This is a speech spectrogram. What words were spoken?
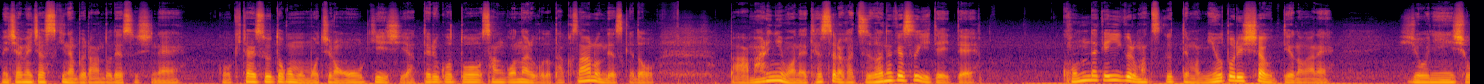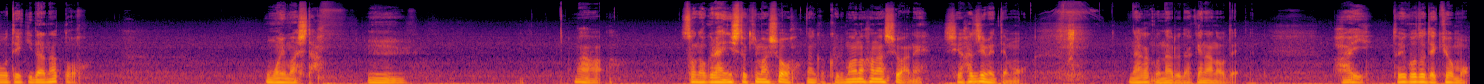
めちゃめちゃ好きなブランドですしねこう期待するとこももちろん大きいしやってること参考になることたくさんあるんですけどあまりにもねテスラがずば抜けすぎていてこんだけいい車作っても見劣りしちゃうっていうのがね非常に印象的だなと思いました。うん。まあそのぐらいにしときましょう。なんか車の話はねし始めても長くなるだけなので。はい。ということで今日も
